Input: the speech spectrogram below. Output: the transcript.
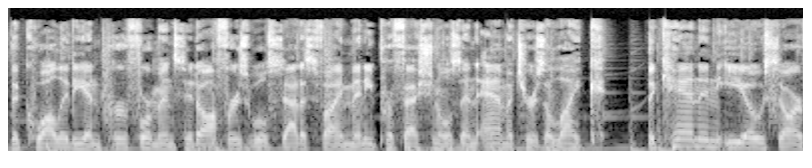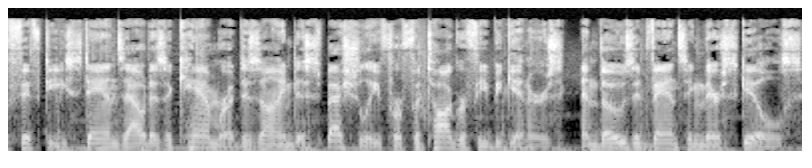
the quality and performance it offers will satisfy many professionals and amateurs alike. The Canon EOS R50 stands out as a camera designed especially for photography beginners and those advancing their skills.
